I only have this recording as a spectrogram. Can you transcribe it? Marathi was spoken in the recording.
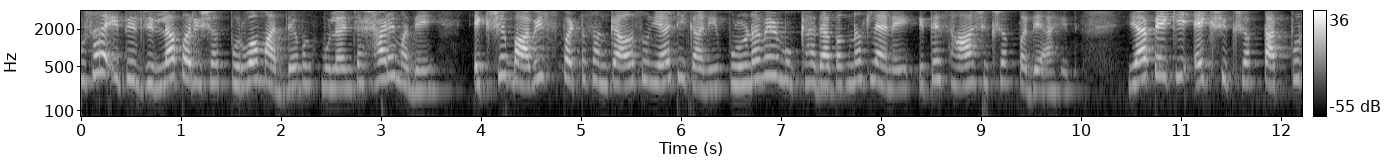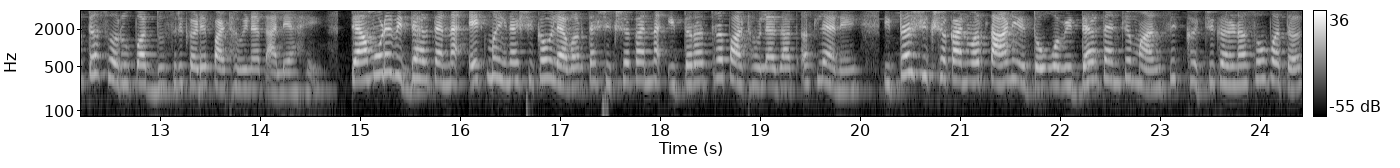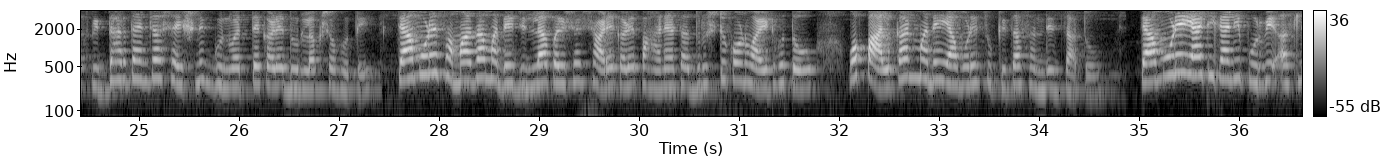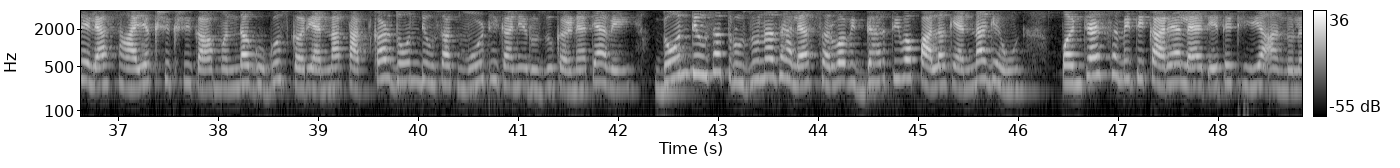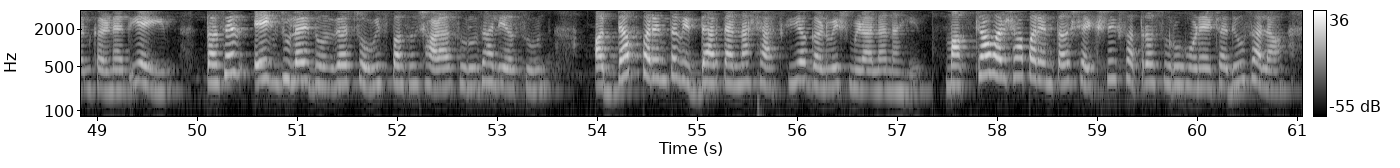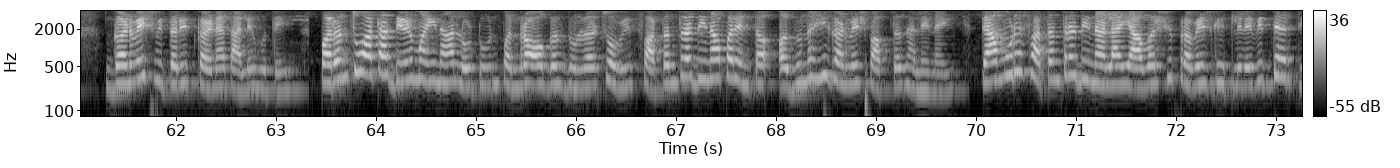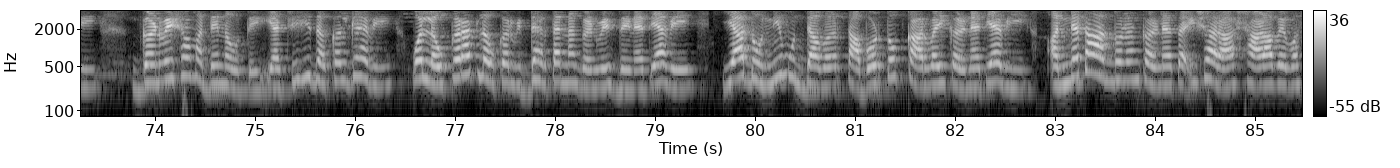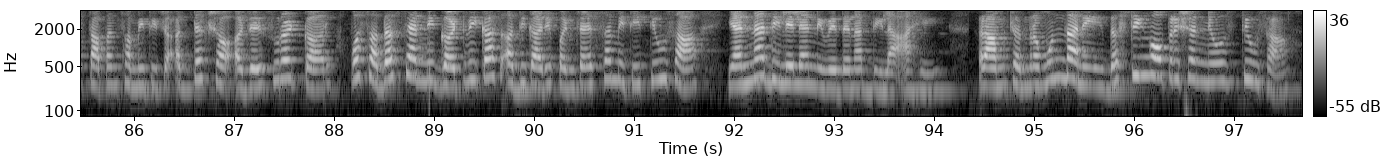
तिवसा येथील जिल्हा परिषद पूर्व माध्यमिक मुलांच्या शाळेमध्ये एकशे बावीस पटसंख्या असून या ठिकाणी पूर्णवेळ मुख्याध्यापक नसल्याने इथे सहा शिक्षक पदे आहेत. यापैकी एक शिक्षक तात्पुरत्या स्वरूपात दुसरीकडे पाठविण्यात आले आहे. त्यामुळे विद्यार्थ्यांना एक महिना शिकवल्यावर त्या शिक्षकांना इतरत्र पाठवल्या जात असल्याने इतर शिक्षकांवर ताण येतो व विद्यार्थ्यांचे मानसिक खच्चीकरणासोबतच विद्यार्थ्यांच्या शैक्षणिक गुणवत्तेकडे दुर्लक्ष होते. त्यामुळे समाजामध्ये जिल्हा परिषद शाळेकडे पाहण्याचा दृष्टिकोन वाईट होतो व पालकांमध्ये यामुळे चुकीचा संदेश जातो. त्यामुळे या ठिकाणी पूर्वी असलेल्या सहाय्यक शिक्षिका मंदा घुगुसकर यांना तात्काळ दोन दिवसात मूळ ठिकाणी रुजू करण्यात यावे. दोन दिवसात रुजू न झाल्यास सर्व विद्यार्थी व पालक यांना घेऊन पंचायत समिती कार्यालयात येथे ठिय्या आंदोलन करण्यात येईल. तसेच एक जुलै दोन हजार चोवीसपासून शाळा सुरू झाली असून अद्यापपर्यंत विद्यार्थ्यांना शासकीय गणवेश मिळाला नाही. मागच्या वर्षापर्यंत शैक्षणिक सत्र सुरू होण्याच्या दिवसाला गणवेश वितरित करण्यात आले होते. परंतु आता दीड महिना लोटून पंधरा ऑगस्ट दोन हजार चोवीस स्वातंत्र्य दिनापर्यंत अजूनही गणवेश प्राप्त झाले नाही. त्यामुळे स्वातंत्र्य दिनाला यावर्षी प्रवेश घेतलेले विद्यार्थी गणवेशामध्ये नव्हते याचीही दखल घ्यावी व लवकरात लवकर विद्यार्थ्यांना गणवेश देण्यात यावे या दोन्ही मुद्द्यावर ताबडतोब कारवाई करण्यात यावी. अन्यथा आंदोलन करण्याचा इशारा शाळा व्यवस्थापन समितीचे अध्यक्ष अजय सुरटकर व सदस्यांनी गट विकास अधिकारी पंचायत समिती तिवसा यांना दिलेल्या निवेदनात दिला आहे. Ramchandra मुंदाने the sting operation news Teosa.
